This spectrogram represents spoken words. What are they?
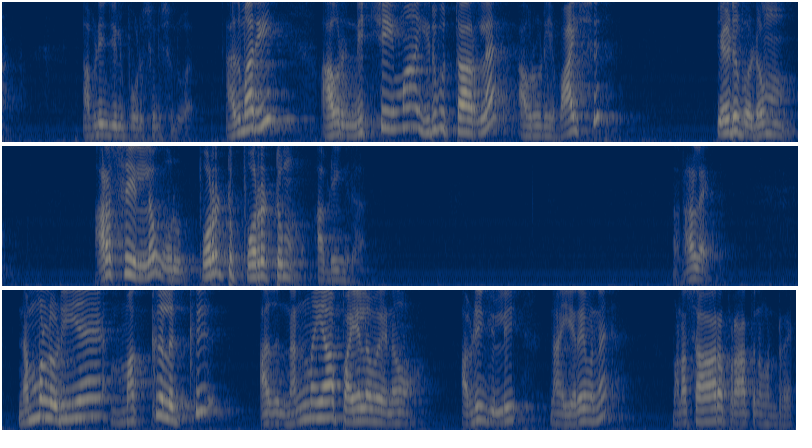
அப்படின்னு சொல்லி போட சொல்லி சொல்லுவார். அது மாதிரி அவர் நிச்சயமாக இருபத்தாறில் அவருடைய வாய்ஸு எடுபடும். அரசியலில் ஒரு புரட்டு புரட்டும் அப்படிங்கிறார். அதனால் நம்மளுடைய மக்களுக்கு அது நன்மையாக பயல வேணும் அப்படின்னு சொல்லி நான் இறைவனை மனசார பிரார்த்தனை பண்ணுறேன்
